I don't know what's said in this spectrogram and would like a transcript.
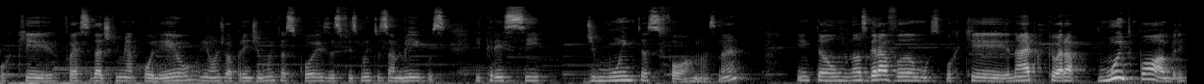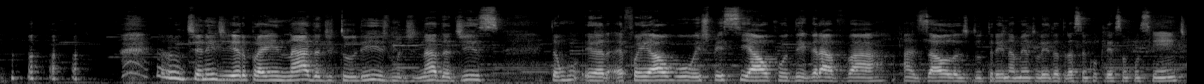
porque foi a cidade que me acolheu e onde eu aprendi muitas coisas, fiz muitos amigos e cresci de muitas formas, né? Então nós gravamos porque na época que eu era muito pobre Eu não tinha nem dinheiro para ir nada de turismo, de nada disso. Então foi algo especial poder gravar as aulas do treinamento Lei da Atração com Criação Consciente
